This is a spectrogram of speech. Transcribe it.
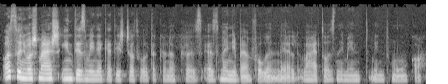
Azt, hogy most más intézményeket is csatoltak önökhöz, ez mennyiben fog önnél változni, mint, mint munka?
